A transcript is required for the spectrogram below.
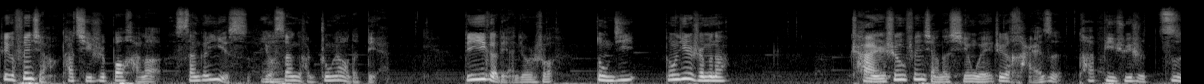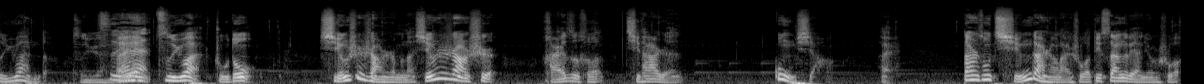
这个分享它其实包含了三个意思，有三个很重要的点。第一个点就是说动机，动机是什么呢？产生分享的行为，这个孩子他必须是自愿的，自愿自哎愿，自愿、主动。形式上是什么呢？形式上是孩子和其他人共享，哎，但是从情感上来说，第三个点就是说，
